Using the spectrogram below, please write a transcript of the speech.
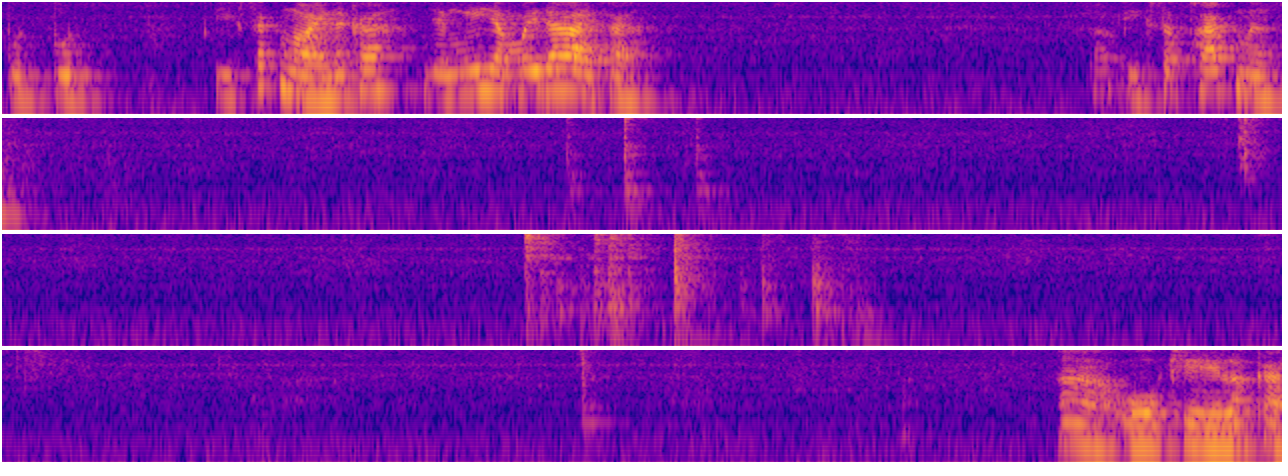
ปุดปุดอีกสักหน่อยนะคะ อย่างนี้ยังไม่ได้ค่ะ ต้องอีกสักพักหนึ่ง อ่าโอเคแล้วค่ะ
